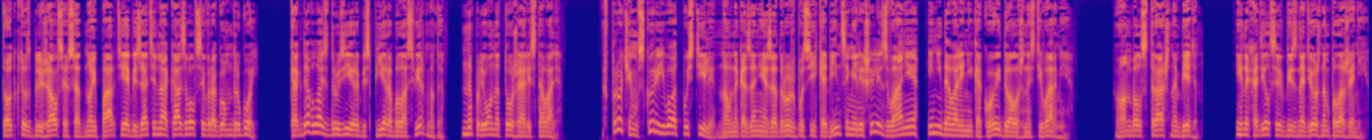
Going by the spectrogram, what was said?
Тот, кто сближался с одной партией, обязательно оказывался врагом другой. Когда власть друзей Робеспьера была свергнута, Наполеона тоже арестовали. Впрочем, вскоре его отпустили, но в наказание за дружбу с якобинцами лишили звания и не давали никакой должности в армии. Он был страшно беден и находился в безнадежном положении.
